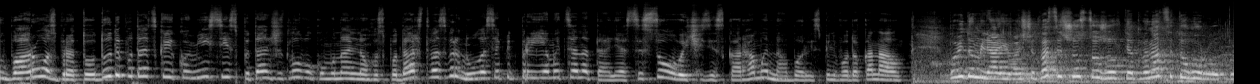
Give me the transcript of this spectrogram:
Труба розбрату до депутатської комісії з питань житлово-комунального господарства звернулася підприємиця Наталія Сисович зі скаргами на Бориспільводоканал. Повідомляю вас, що 26 жовтня 2012 року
